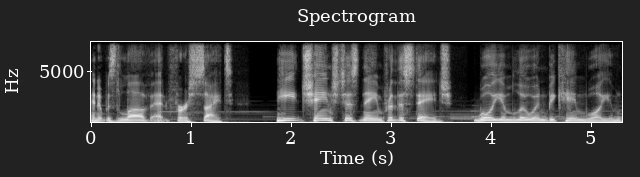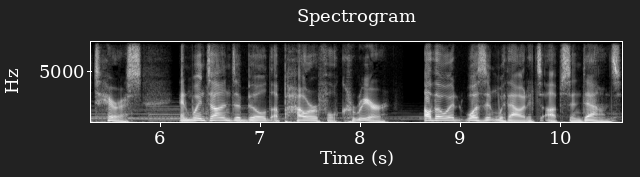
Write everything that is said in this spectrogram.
and it was love at first sight. He changed his name for the stage. William Lewin became William Terriss and went on to build a powerful career, although it wasn't without its ups and downs.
